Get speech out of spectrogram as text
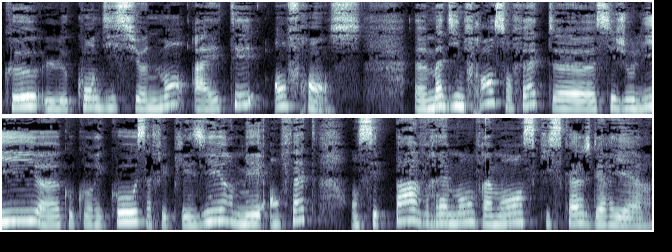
que le conditionnement a été en France. Euh, Made in France, en fait, euh, c'est joli, euh, cocorico, ça fait plaisir, mais en fait, on ne sait pas vraiment, vraiment ce qui se cache derrière.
